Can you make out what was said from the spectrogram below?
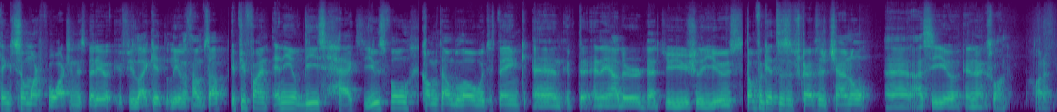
Thank you so much for watching this video. If you like it, leave a thumbs up. If you find any of these hacks useful, comment down below what you think and if there are any other that you usually use. Don't forget to subscribe to the channel and I'll see you in the next one. Alright.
